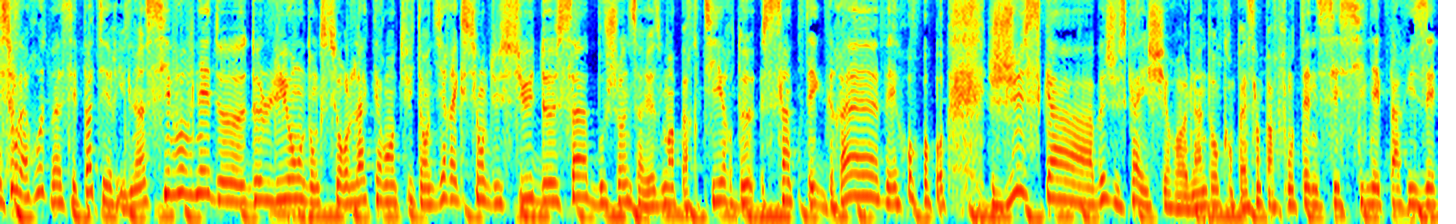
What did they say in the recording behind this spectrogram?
Et sur la route, bah, c'est pas terrible. Hein. Si vous venez de, de Lyon, donc sur l'A48 en direction du sud, ça bouchonne sérieusement à partir de Saint-Égrève et oh, oh, oh, jusqu'à bah, jusqu'à Échirol. Hein. Donc en passant par Fontaine, Cessiné, Parisé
